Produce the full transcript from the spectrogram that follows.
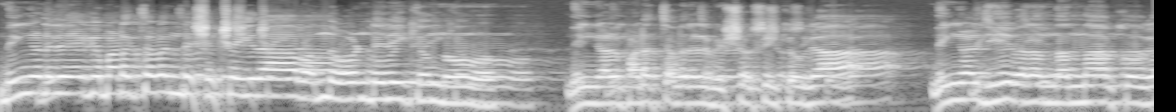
നിങ്ങളിലേക്ക് പടച്ചവന്റെ ശിക്ഷ ഇതാ വന്നുകൊണ്ടിരിക്കുന്നു. നിങ്ങൾ പടച്ചവരിൽ വിശ്വസിക്കുക നിങ്ങൾ ജീവനം നന്നാക്കുക.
